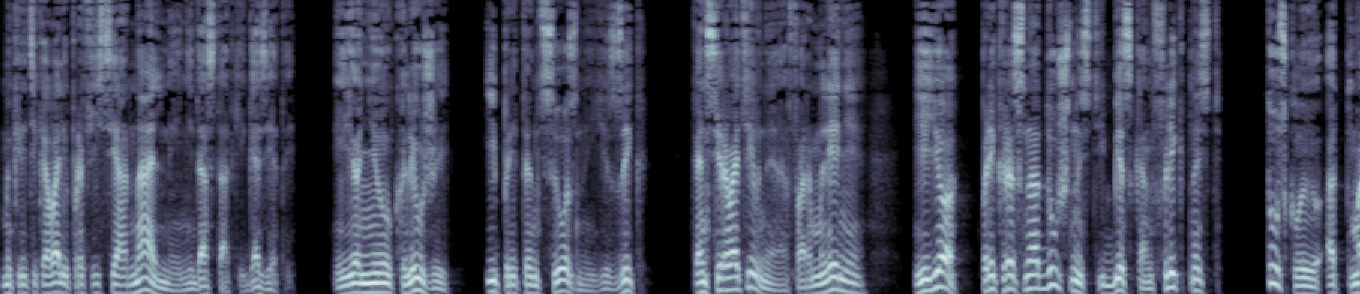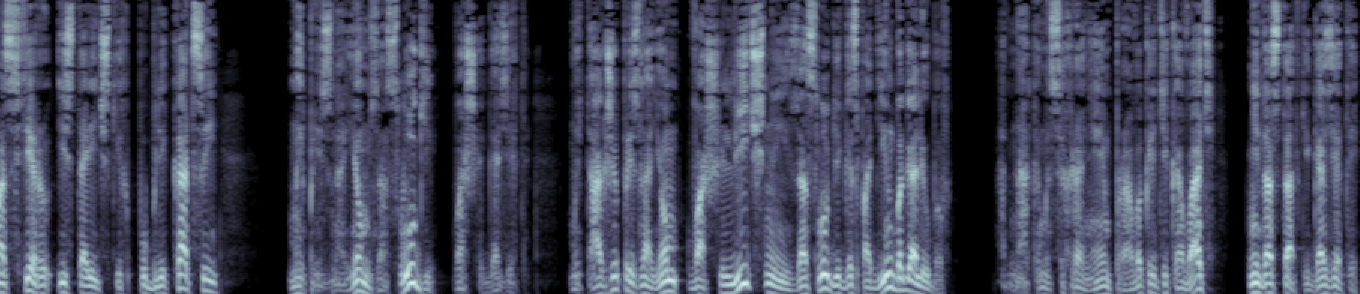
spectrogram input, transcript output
Мы критиковали профессиональные недостатки газеты, ее неуклюжий и претенциозный язык, консервативное оформление, ее прекраснодушность и бесконфликтность, тусклую атмосферу исторических публикаций, мы признаем заслуги вашей газеты. Мы также признаем ваши личные заслуги, господин Боголюбов. Однако мы сохраняем право критиковать недостатки газеты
